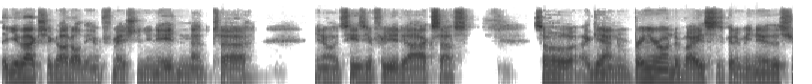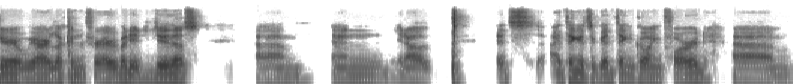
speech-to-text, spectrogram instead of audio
that you've actually got all the information you need and that, uh, you know, it's easier for you to access. So again, bring your own device is going to be new this year. We are looking for everybody to do this. Um, and you know it's i think it's a good thing going forward um,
